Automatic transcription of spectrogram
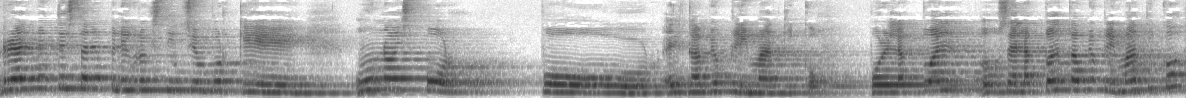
realmente están en peligro de extinción porque uno es por, por el cambio climático, por el actual, o sea, el actual cambio climático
